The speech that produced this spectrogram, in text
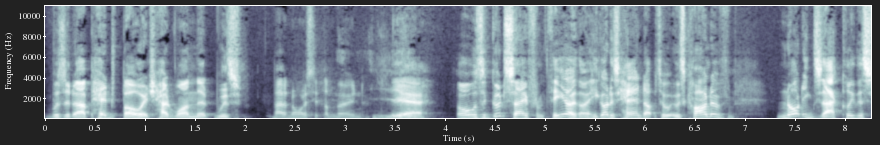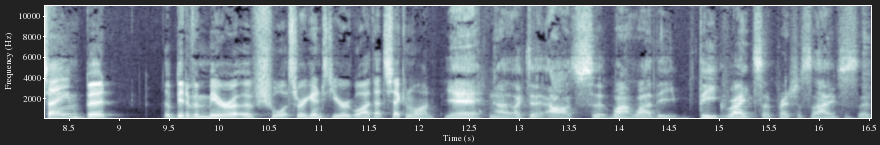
was it uh, Pedj Bojic had one that was That almost hit the moon. yeah. Oh, it was a good save from Theo though. He got his hand up to it. It was kind of not exactly the same, but a bit of a mirror of Schwarzer against Uruguay. That second one. Yeah, no, like the oh, it's one one of the the great sort of pressure saves. That,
